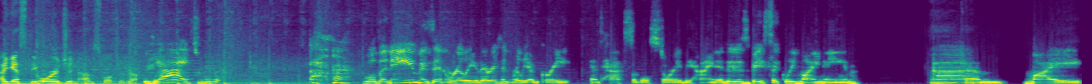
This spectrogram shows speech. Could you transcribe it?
I guess the origin of Swelter Coffee. Yeah, it's well, the name isn't really there isn't really a great fantastical story behind it. It is basically my name. Oh, okay. Um, my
